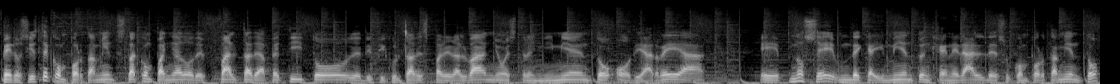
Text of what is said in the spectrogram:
Pero si este comportamiento está acompañado de falta de apetito, de dificultades para ir al baño, estreñimiento o diarrea, eh, no sé, un decaimiento en general de su comportamiento,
